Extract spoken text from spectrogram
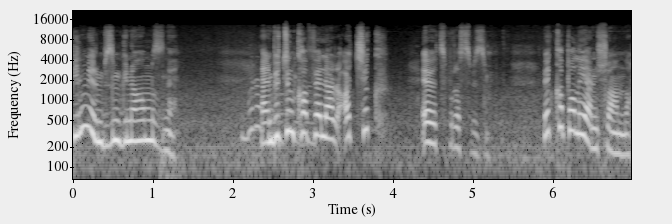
bilmiyorum bizim günahımız ne? Yani bütün kafeler açık. Evet burası bizim. Ve kapalı yani şu anda.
